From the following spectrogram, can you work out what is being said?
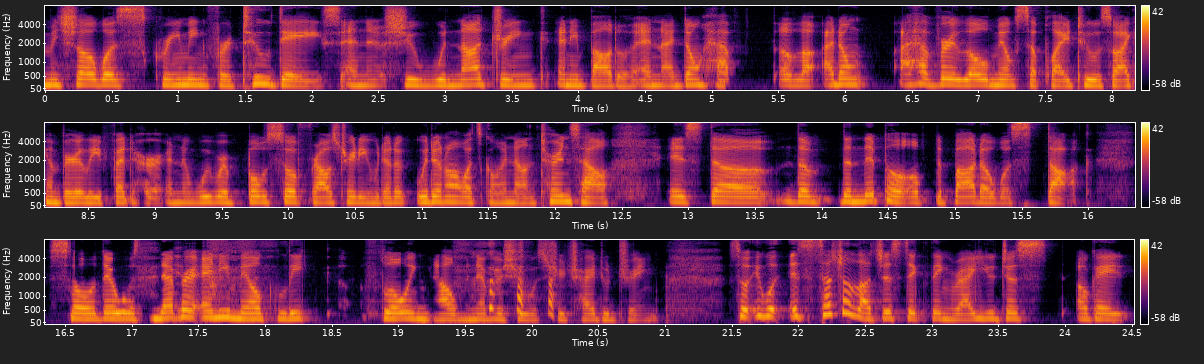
Michelle was screaming for two days and she would not drink any bottle. And I don't have a lot, I don't, I have very low milk supply too, so I can barely feed her. And we were both so frustrated. We don't, we don't know what's going on. Turns out is the, the, the nipple of the bottle was stuck. So there was never any milk leak flowing out whenever she was, she tried to drink. So it was, it's such a logistic thing, right? You just, okay,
